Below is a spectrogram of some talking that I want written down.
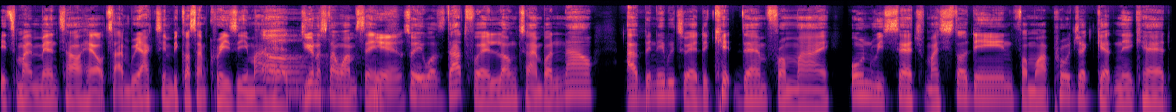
it's my mental health. I'm reacting because I'm crazy in my head. Do you oh. understand what I'm saying? Yeah. So it was that for a long time. But now I've been able to educate them from my own research, my studying, from our project Get Naked.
